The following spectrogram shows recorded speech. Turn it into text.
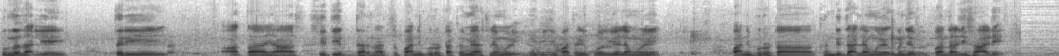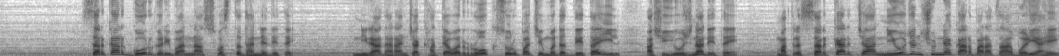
पूर्ण झाली आहे. तरी आता ह्या स्थितीत धरणाचं पाणी पुरवठा कमी असल्यामुळे हिरीची पातळी खोल गेल्यामुळे पाणी पुरवठा खंडित झाल्यामुळे म्हणजे पंधराची साडे. सरकार गोरगरिबांना स्वस्त धान्य देत आहे निराधारांच्या खात्यावर रोख स्वरूपाची मदत देता येईल अशी योजना देत आहे. मात्र सरकारच्या नियोजन शून्य कारभाराचा हा बळी आहे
